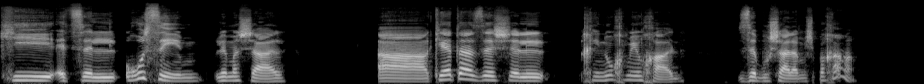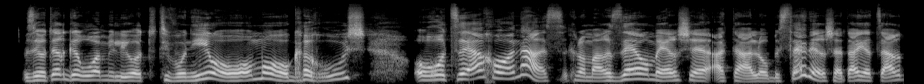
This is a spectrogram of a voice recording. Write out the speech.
כי אצל רוסים, למשל, הקטע הזה של חינוך מיוחד, זה בושה למשפחה. זה יותר גרוע מלהיות טבעוני או הומו או גרוש או רוצח או אנס. כלומר, זה אומר שאתה לא בסדר, שאתה יצרת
